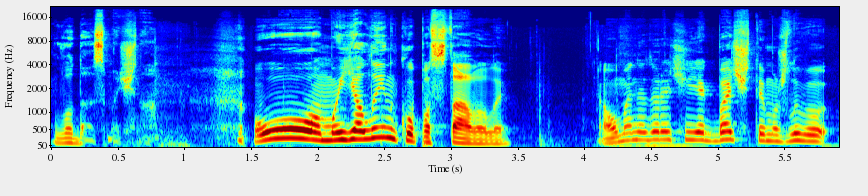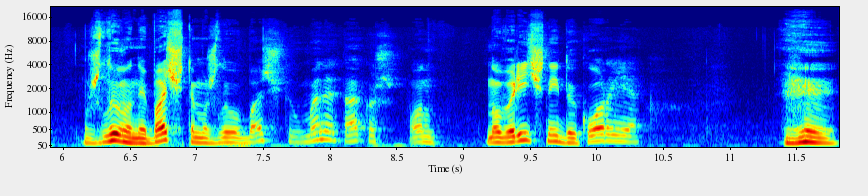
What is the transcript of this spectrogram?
Вода смачна. О, ми ялинку поставили. А у мене, до речі, як бачите, можливо. Можливо, не бачите, можливо, бачите. У мене також он новорічний декор є.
